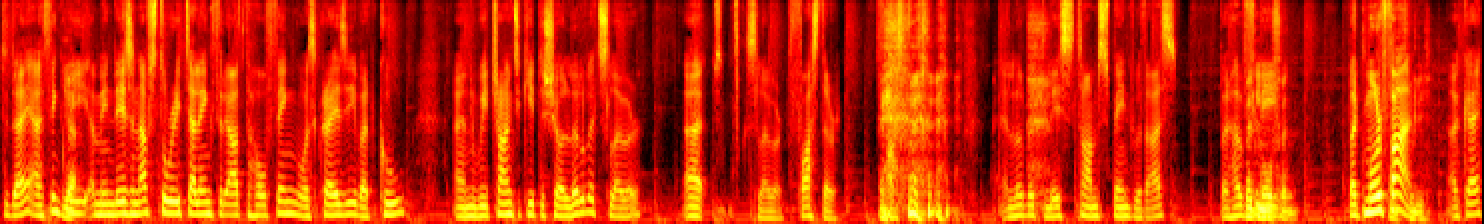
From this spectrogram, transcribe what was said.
today. I think we, I mean, there's enough storytelling throughout the whole thing. It was crazy, but cool. And we're trying to keep the show a little bit slower, uh, slower, faster, faster. a little bit less time spent with us, but hopefully, But more fun. but more fun. Hopefully. Okay.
